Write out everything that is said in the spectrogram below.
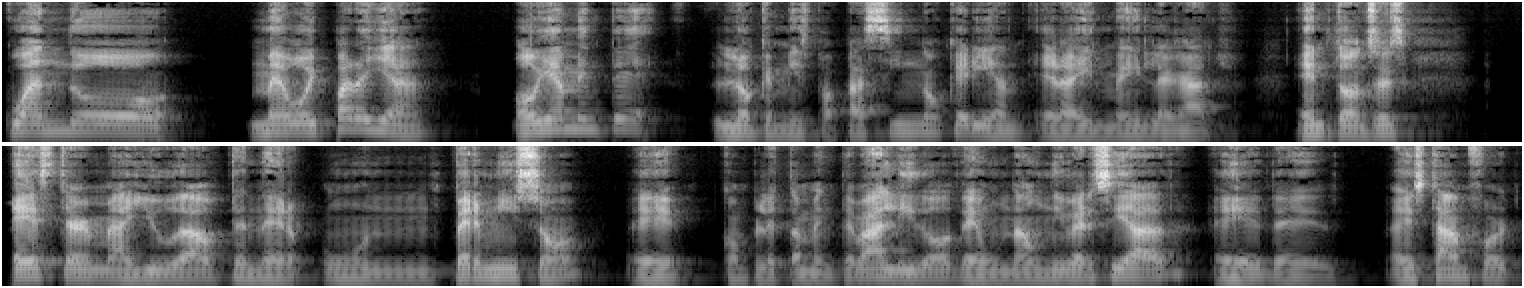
Cuando me voy para allá, obviamente lo que mis papás sí no querían era irme ilegal. Entonces, Esther me ayuda a obtener un permiso eh, completamente válido de una universidad eh, de Stanford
